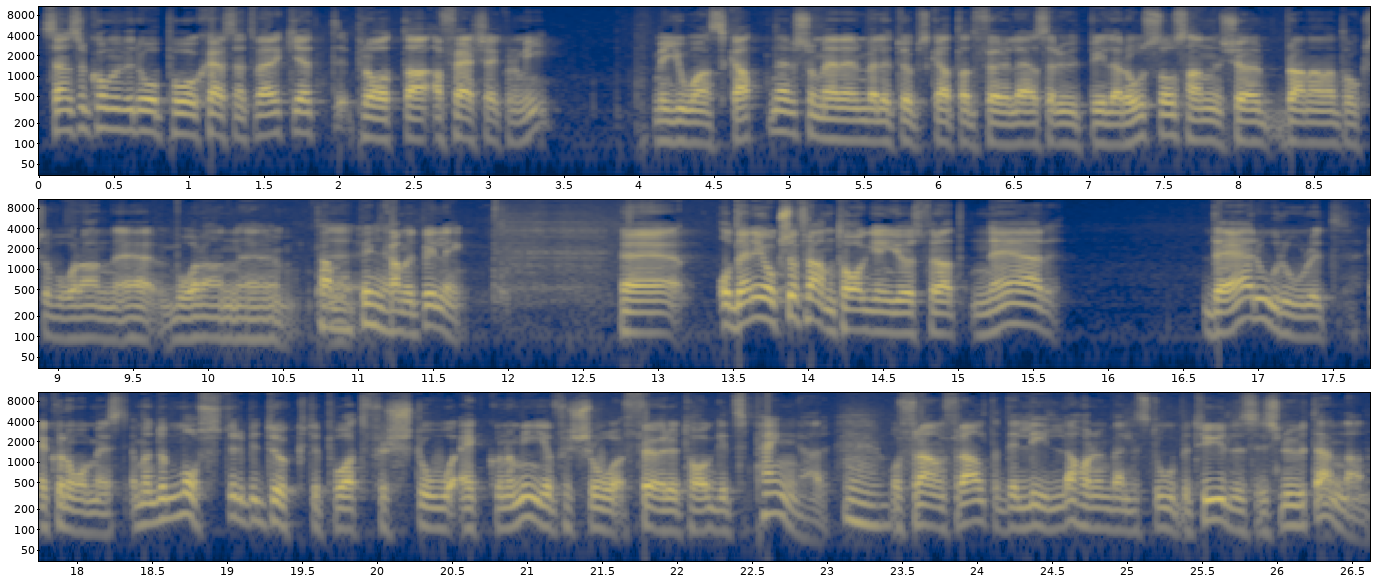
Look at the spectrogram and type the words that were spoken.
Sen så kommer vi då på chefsnätverket prata affärsekonomi med Johan Skattner som är en väldigt uppskattad föreläsare och utbildare hos oss. Han kör bland annat också våran, eh, våran eh, kamutbildning. kamutbildning. Eh, och den är också framtagen just för att när det är oroligt ekonomiskt, ja, men då måste du bli duktig på att förstå ekonomi och förstå företagets pengar. Och framförallt att det lilla har en väldigt stor betydelse i slutändan.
